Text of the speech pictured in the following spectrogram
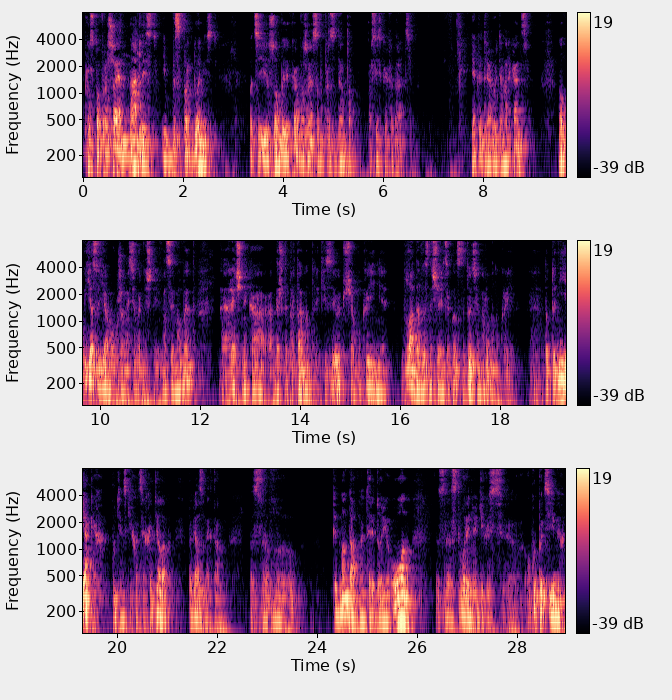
Просто вражає наглість і безпардонність оцієї особи, яка вважає себе президентом Російської Федерації. Як відреагують американці? Ну, є заява вже на сьогоднішній на цей момент речника Держдепартаменту, який заявив, що в Україні влада визначається Конституцією народом України. Тобто ніяких путінських оцих хотілок, пов'язаних там з підмандатною територією ООН, з створенням якихось е, окупаційних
